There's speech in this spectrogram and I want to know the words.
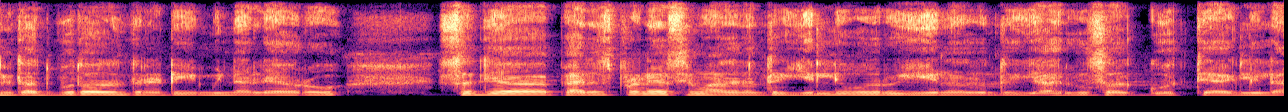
ಇಂಥ ಅದ್ಭುತವಾದಂಥ ನಟಿ ಮಿನ್ನಲೆ ಅವರು ಸದ್ಯ ಪ್ಯಾರಿಸ್ ಪ್ರಣಯ ಸಿನಿಮಾ ಆದ ನಂತರ ಎಲ್ಲಿ ಹೋದರೂ ಏನಾದರೂ ಅಂತ ಯಾರಿಗೂ ಸಹ ಗೊತ್ತೇ ಆಗಲಿಲ್ಲ.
